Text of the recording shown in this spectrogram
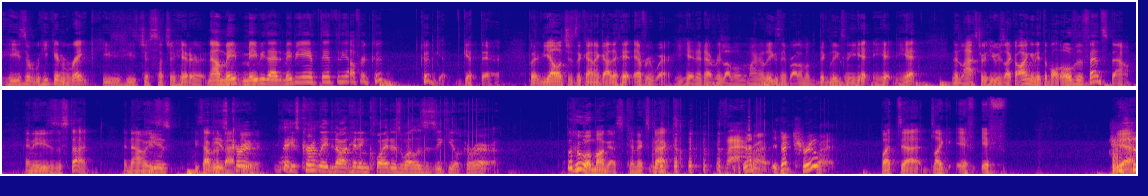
he's a he can rake. He's he's just such a hitter. Now, maybe maybe that maybe Anthony Alford could could get get there. But Yelich is the kind of guy that hit everywhere. He hit at every level of the minor leagues, and they brought him up the big leagues, and he hit and he hit and he hit. And then last year he was like, "Oh, I'm going to hit the ball over the fence now," and he's a stud. And now he's he is, he's having he's a bad current, year. Yeah, he's currently not hitting quite as well as Ezequiel Carrera. But who among us can expect that? Is that, right. is that true? Right. But uh, like, if if yeah,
